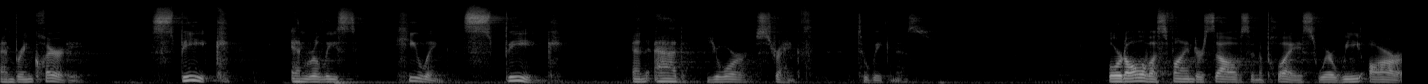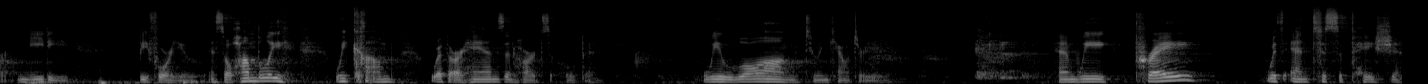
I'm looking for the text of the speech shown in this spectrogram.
and bring clarity. Speak and release healing. Speak and add your strength to weakness. Lord, all of us find ourselves in a place where we are needy before you. And so humbly, we come with our hands and hearts open. We long to encounter you. And we pray with anticipation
